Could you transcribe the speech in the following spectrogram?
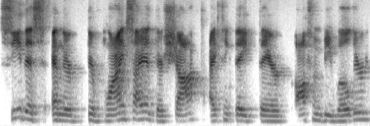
see this and they're they're blindsided. They're shocked. I think they they're often bewildered.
